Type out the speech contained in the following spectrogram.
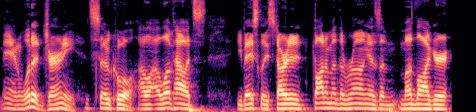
Man, what a journey! It's so cool. I, I love how it's you basically started bottom of the rung as a mud logger,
